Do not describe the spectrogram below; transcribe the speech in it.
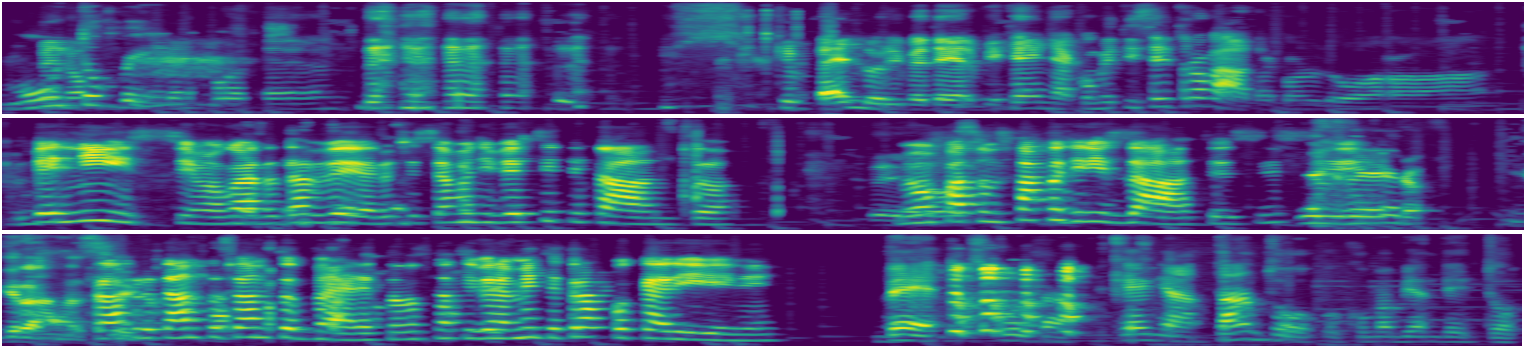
Molto bene. che bello rivedervi. Kenya, come ti sei trovata con loro? Benissimo, guarda, davvero, ci siamo divertiti tanto. Abbiamo fatto un sacco di risate, sì, sì. È vero. Grazie. Proprio tanto tanto bene, sono stati veramente troppo carini. Beh, ascolta, Kenya, tanto come abbiamo detto,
